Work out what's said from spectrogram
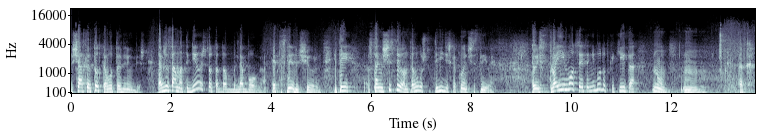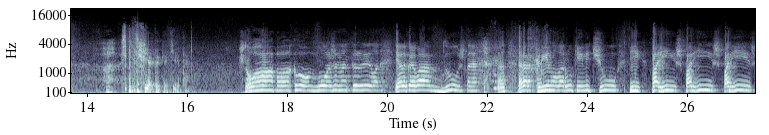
счастлив тот, кого ты любишь. Так же самое, ты делаешь что-то для Бога. Это следующий уровень. И ты станешь счастливым того, что ты видишь, какой он счастливый. То есть твои эмоции это не будут какие-то, ну, как а, спецэффекты какие-то. Что, а, поволокло, боже, накрыло. Я такая воздушная, э, раскрынула руки и лечу, и Париж, Париж, Париж.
